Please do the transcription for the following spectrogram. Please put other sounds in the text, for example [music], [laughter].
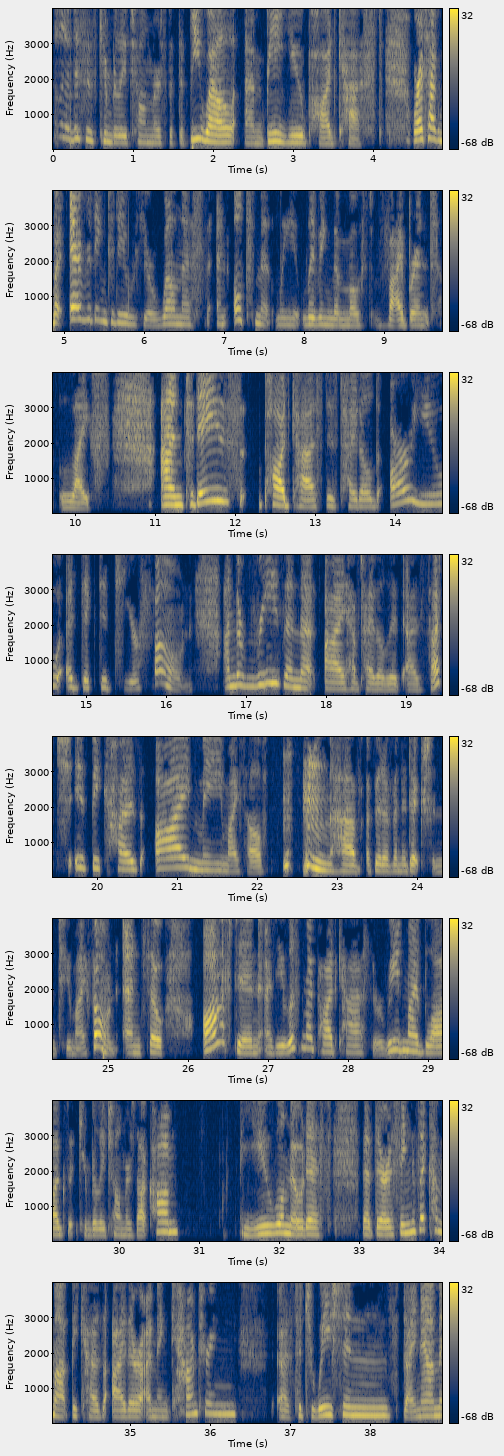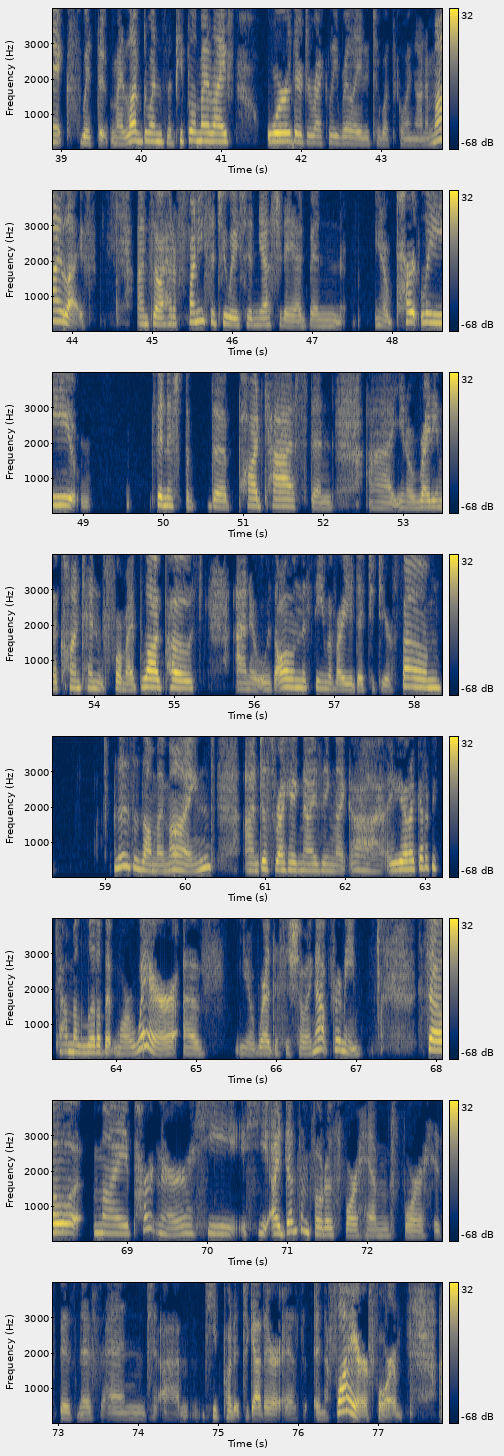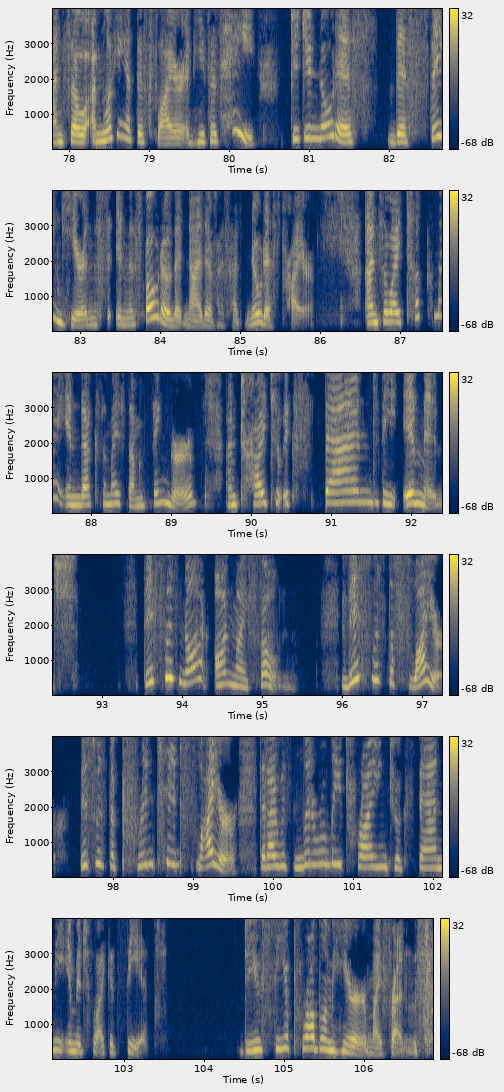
Hello, this is Kimberly Chalmers with the Be Well and Be You podcast, where I talk about everything to do with your wellness and ultimately living the most vibrant life. And today's podcast is titled, Are You Addicted to Your Phone? And the reason that I have titled it as such is because I may myself [clears throat] have a bit of an addiction to my phone. And so often, as you listen to my podcasts or read my blogs at kimberlychalmers.com, you will notice that there are things that come up because either I'm encountering uh, situations, dynamics with the, my loved ones and people in my life, or they're directly related to what's going on in my life. And so I had a funny situation yesterday. I'd been, you know, partly finished the the podcast and uh, you know writing the content for my blog post and it was all in the theme of are you addicted to your phone this is on my mind and just recognizing like oh, I gotta become a little bit more aware of you know where this is showing up for me. So my partner he he i'd done some photos for him for his business and um, he'd put it together as in a flyer form. And so i'm looking at this flyer and he says hey did you notice this thing here in this in this photo that neither of us had noticed prior? And so i took my index and my thumb finger and tried to expand the image. This was not on my phone. This was the flyer. This was the printed flyer that I was literally trying to expand the image so I could see it. Do you see a problem here, my friends?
